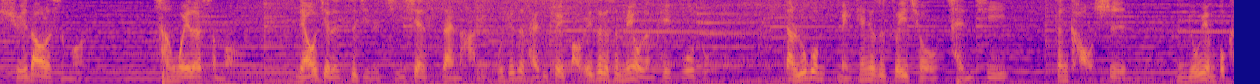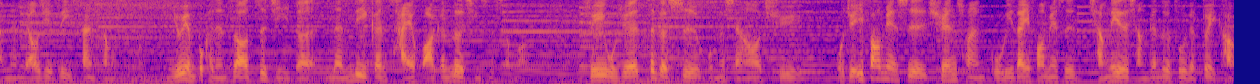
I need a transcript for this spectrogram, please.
学到了什么，成为了什么，了解了自己的极限是在哪里？我觉得这才是最宝贵，因为这个是没有人可以剥夺的。但如果每天就是追求成绩，跟考试，你永远不可能了解自己擅长什么，你永远不可能知道自己的能力跟才华跟热情是什么。所以我觉得这个是我们想要去，我觉得一方面是宣传鼓励，但一方面是强烈的想跟这个做一个对抗。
